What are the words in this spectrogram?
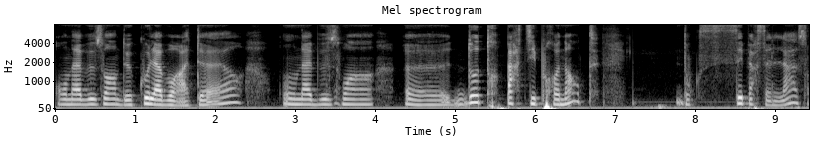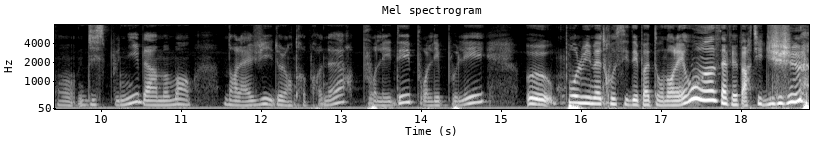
On a besoin de collaborateurs. On a besoin euh, d'autres parties prenantes. Donc ces personnes-là sont disponibles à un moment dans la vie de l'entrepreneur pour l'aider, pour l'épauler, euh, pour lui mettre aussi des bâtons dans les roues, hein, ça fait partie du jeu.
